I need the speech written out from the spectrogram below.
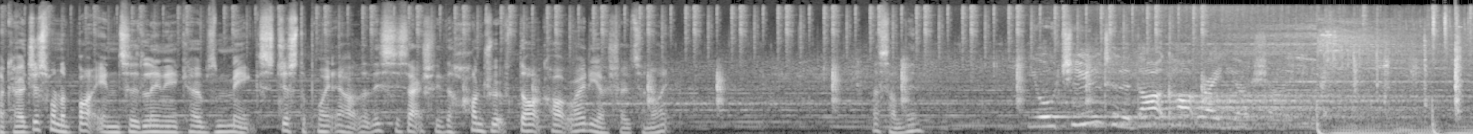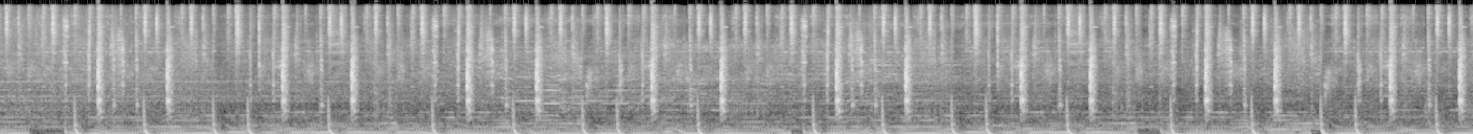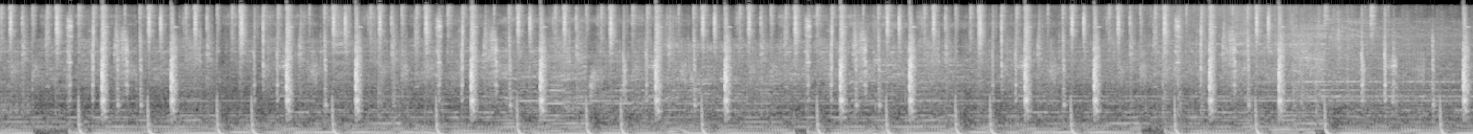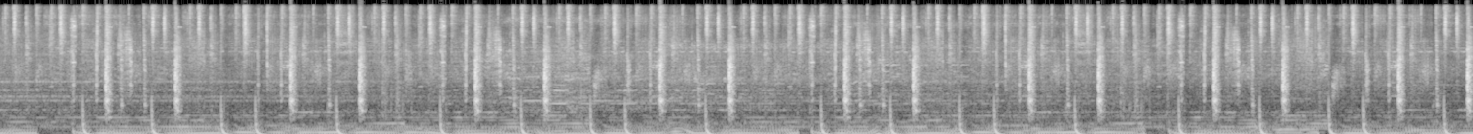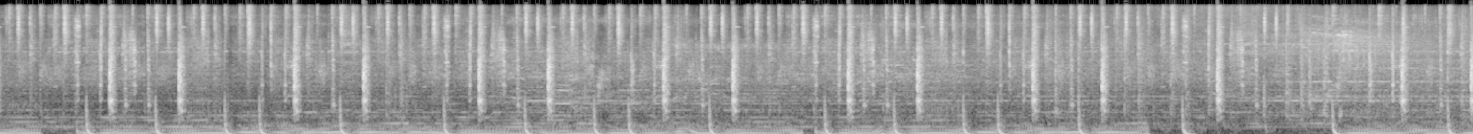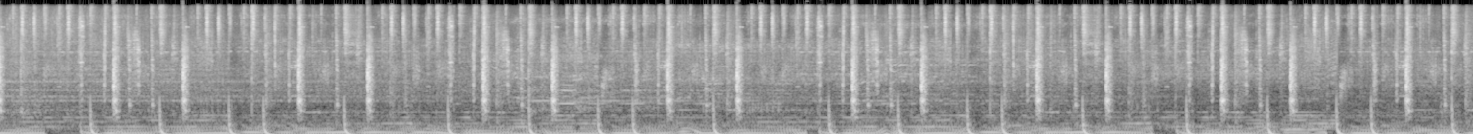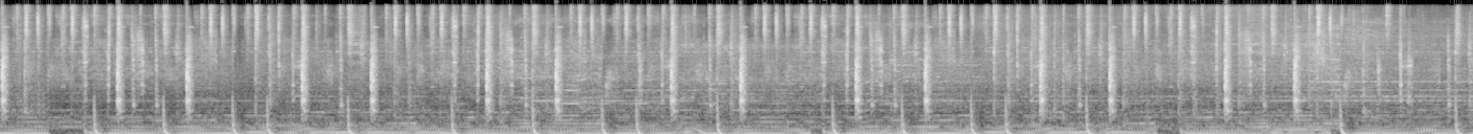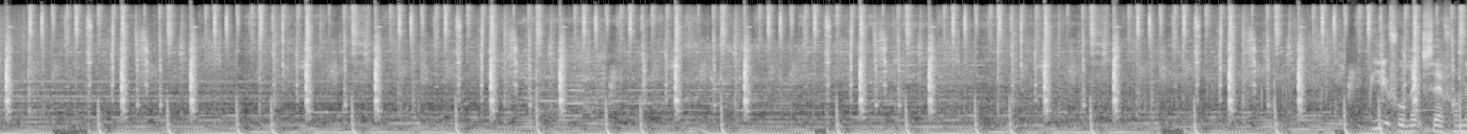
Okay, I just want to butt into Linear Curve's mix just to point out that this is actually the 100th Dark Heart radio show tonight. That's something. You're tuned to the Dark Heart radio show.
